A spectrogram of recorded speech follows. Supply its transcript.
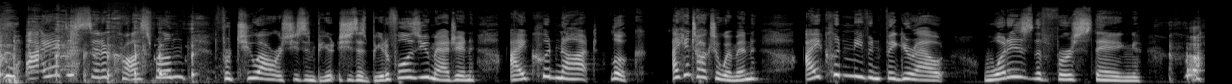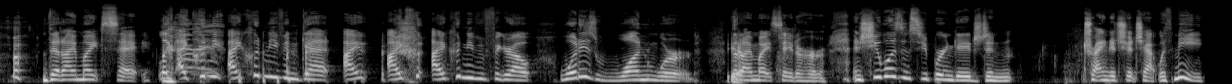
who I had to sit across from for 2 hours. She's in beau- she's as beautiful as you imagine. I could not look I can talk to women. I couldn't even figure out what is the first thing that I might say. Like I couldn't I couldn't even get I I could I couldn't even figure out what is one word that Yeah. I might say to her. And she wasn't super engaged in trying to chit chat with me.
